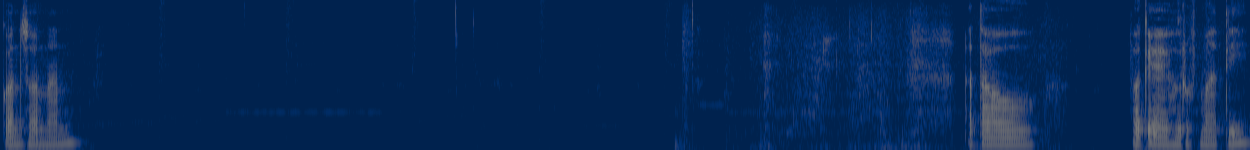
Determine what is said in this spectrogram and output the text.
konsonan. Atau pakai huruf mati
